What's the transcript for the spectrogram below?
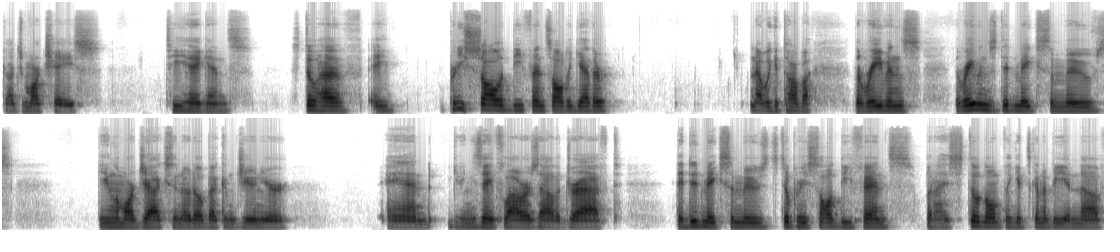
got Ja'Marr Chase, Tee Higgins. Still have a pretty solid defense altogether. Now we could talk about the Ravens. The Ravens did make some moves getting Lamar Jackson, Odell Beckham Jr., and getting Zay Flowers out of the draft. They did make some moves, still pretty solid defense, but I still don't think it's going to be enough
